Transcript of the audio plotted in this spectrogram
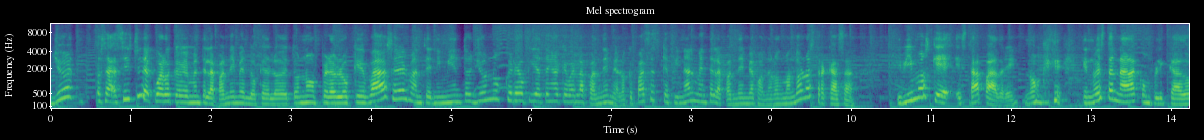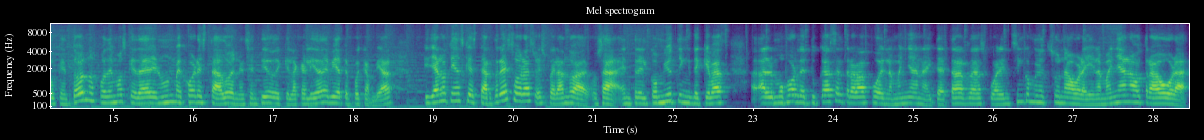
Yo, o sea, sí estoy de acuerdo que obviamente la pandemia es lo que lo detonó, pero lo que va a hacer el mantenimiento, yo no creo que ya tenga que ver la pandemia. Lo que pasa es que finalmente la pandemia, cuando nos mandó a nuestra casa y vimos que está padre, ¿no? Que, que no está nada complicado, que todos nos podemos quedar en un mejor estado en el sentido de que la calidad de vida te puede cambiar, que ya no tienes que estar tres horas esperando, a, o sea, entre el commuting de que vas a lo mejor de tu casa al trabajo en la mañana y te tardas 45 minutos, una hora y en la mañana otra hora,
